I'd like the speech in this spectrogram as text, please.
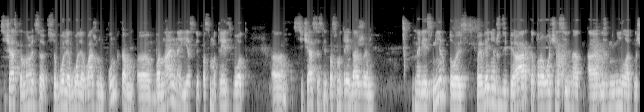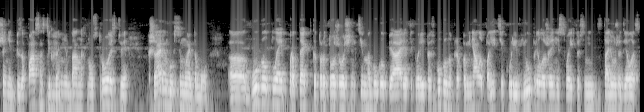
сейчас становится все более более важным пунктом. Э, банально, если посмотреть вот сейчас, если посмотреть даже на весь мир, то есть появление GDPR, которое очень сильно а, изменило отношение к безопасности, mm-hmm. к хранению данных на устройстве, к шарингу всему этому. А, Google Play Protect, который тоже очень активно Google пиарит и говорит, то есть Google, например, поменяла политику ревью приложений своих, то есть они стали уже делать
